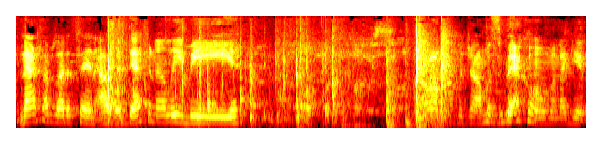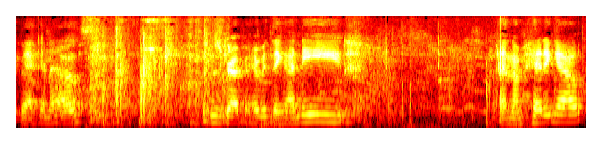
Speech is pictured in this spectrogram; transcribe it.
nine times out of ten, I would definitely be throwing my pajamas back on when I get back in the house. Just grabbing everything I need. And I'm heading out.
